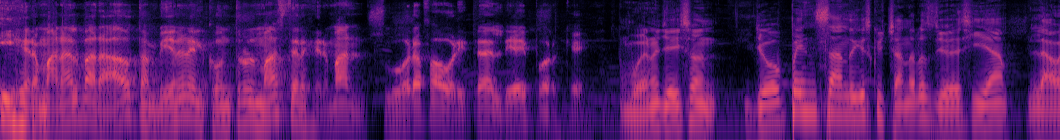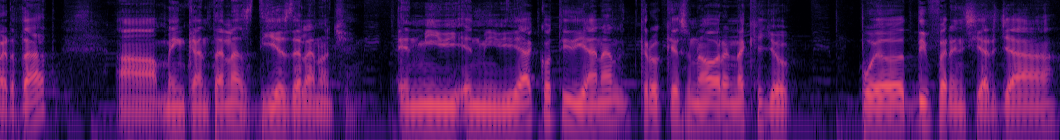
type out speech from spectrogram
Y Germán Alvarado también en el Control Master. Germán, su hora favorita del día y por qué. Bueno, Jason, yo pensando y escuchándolos, yo decía, la verdad, ah, me encantan las 10 de la noche. En mi, en mi vida cotidiana, creo que es una hora en la que yo puedo diferenciar ya,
